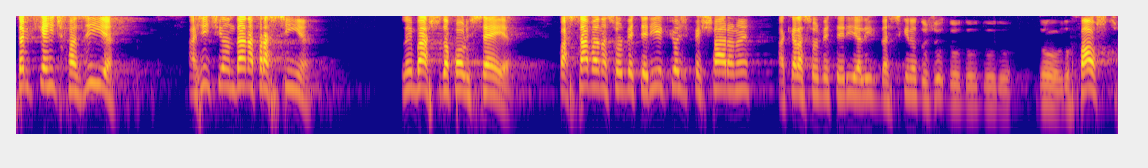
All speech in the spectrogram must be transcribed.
Sabe o que a gente fazia? A gente ia andar na pracinha, lá embaixo da Pauliceia. Passava na sorveteria, que hoje fecharam, né? Aquela sorveteria ali da esquina do, do, do, do, do Fausto.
